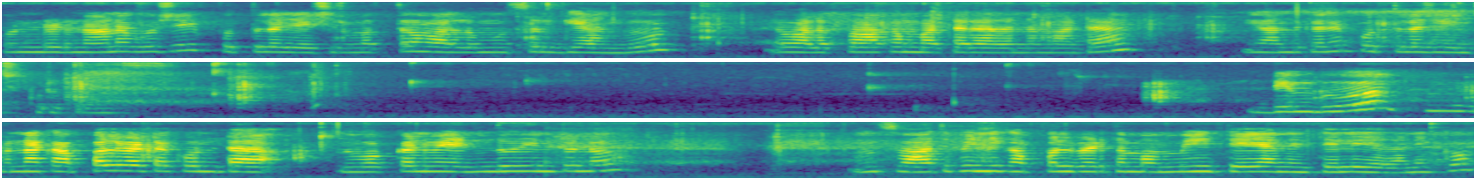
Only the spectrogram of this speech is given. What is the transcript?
కుండెడు నానబూసి పుత్తులో చేసిరు మొత్తం వాళ్ళు ముసలి గ్యాంగ్ వాళ్ళ పాకం పట్టరాదన్నమాట. ఇక అందుకని పొత్తులో చేయించుకురు ఫ్రెండ్స్ డింబు నాకు అప్పలు పెట్టకుండా నువ్వు ఒక్కనివి ఎందుకు తింటున్నావు? స్వాతి పిండికి అప్పలు పెడతా మమ్మీ తే అని తెలియదా నీకు?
